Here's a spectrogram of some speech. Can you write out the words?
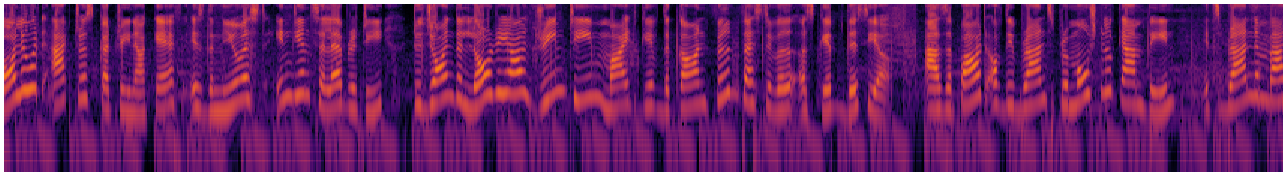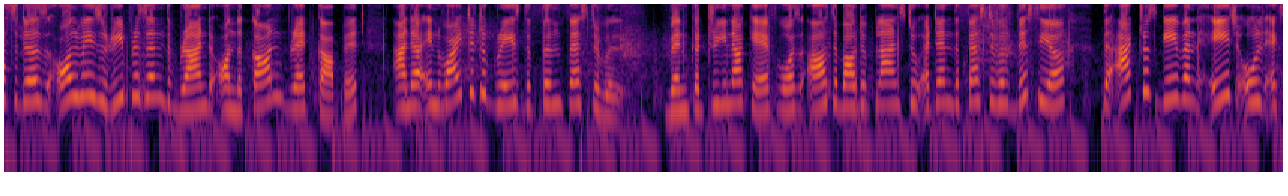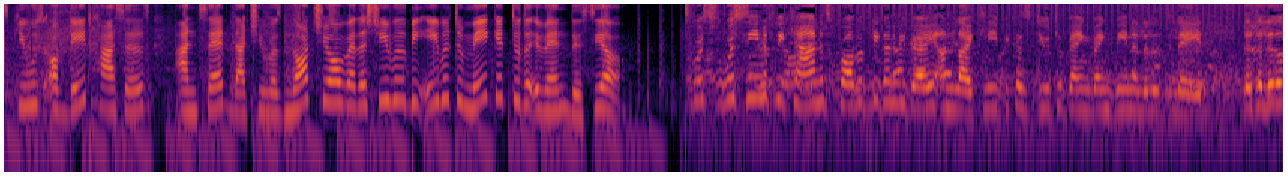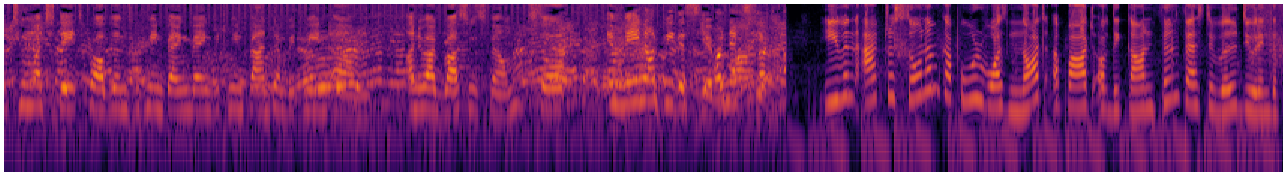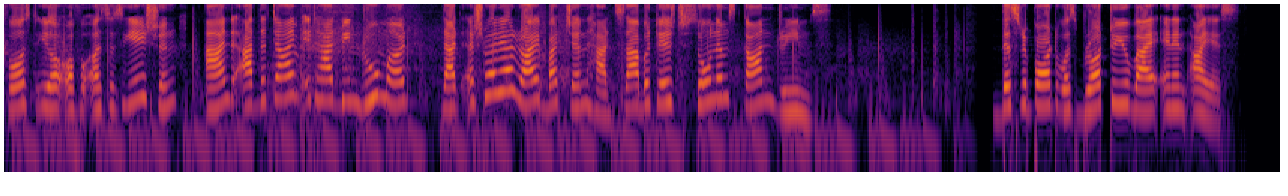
Bollywood actress Katrina Kaif is the newest Indian celebrity to join the L'Oreal Dream Team might give the Cannes Film Festival a skip this year. As a part of the brand's promotional campaign, its brand ambassadors always represent the brand on the Cannes red carpet and are invited to grace the film festival. When Katrina Kaif was asked about her plans to attend the festival this year, the actress gave an age old excuse of date hassles and said that she was not sure whether she will be able to make it to the event this year. We're, we're seeing if we can. It's probably going to be very unlikely because due to Bang Bang being a little delayed, there's a little too much date problems between Bang Bang, between Phantom, between um, Anurag Basu's film. So it may not be this year, but next year. Even actress Sonam Kapoor was not a part of the Cannes Film Festival during the first year of association and at the time it had been rumored that Aishwarya Rai Bachchan had sabotaged Sonam's Cannes dreams. This report was brought to you by NNIS.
